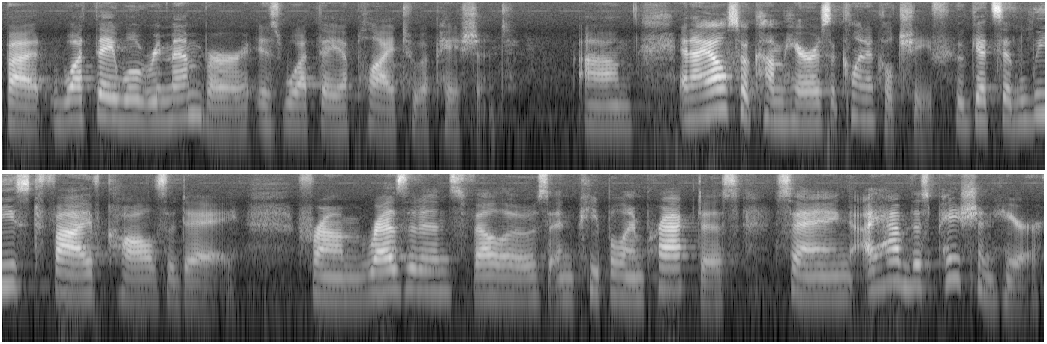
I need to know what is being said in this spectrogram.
But what they will remember is what they apply to a patient. Um, and I also come here as a clinical chief who gets at least five calls a day from residents, fellows, and people in practice saying, I have this patient here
